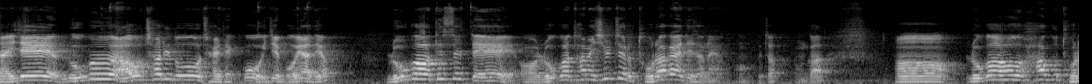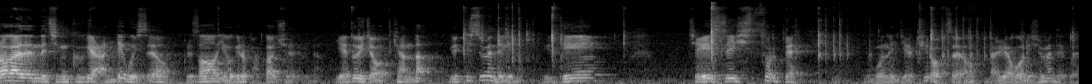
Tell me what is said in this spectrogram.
자 이제 로그 아웃 처리도 잘 됐고 이제 뭐 해야 돼요? 로그아웃 했을 때 어, 로그아웃 하면 실제로 돌아가야 되잖아요. 어, 그죠? 그러니까 어, 로그아웃 하고 돌아가야 되는데 지금 그게 안 되고 있어요. 그래서 여기를 바꿔주셔야 됩니다. 얘도 이제 어떻게 한다? UT 쓰면 되겠죠 UT JS 히스토리 백 이거는 이제 필요 없어요. 날려버리시면 되고요.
